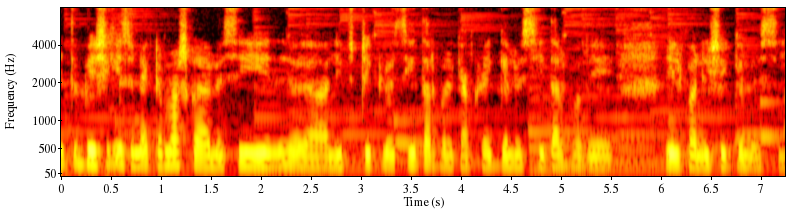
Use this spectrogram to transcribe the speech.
একটু বেশি কিছু না, একটা মাস্কারা লইছি লিপস্টিক লইছি, তারপরে কাঁকড়া এগিয়ে লইছি, তারপরে নীল পালিশ এগিয়ে লইছি।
